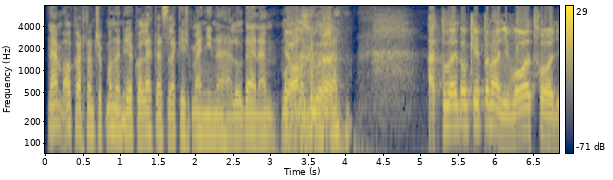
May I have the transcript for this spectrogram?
Nem, akartam csak mondani, hogy akkor leteszlek, és menj innen, hello, de nem, mondom ja. Hát tulajdonképpen annyi volt, hogy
